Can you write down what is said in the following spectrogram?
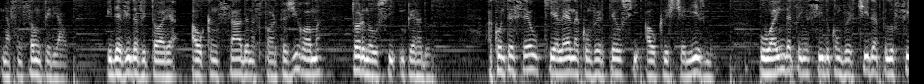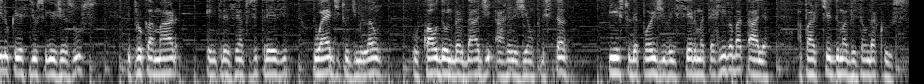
na função imperial e, devido à vitória alcançada nas portas de Roma, tornou-se imperador. Aconteceu que Helena converteu-se ao cristianismo, ou ainda tenha sido convertida pelo filho que decidiu seguir Jesus e proclamar em 313 o Édito de Milão, o qual deu liberdade à religião cristã, isto depois de vencer uma terrível batalha a partir de uma visão da cruz.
